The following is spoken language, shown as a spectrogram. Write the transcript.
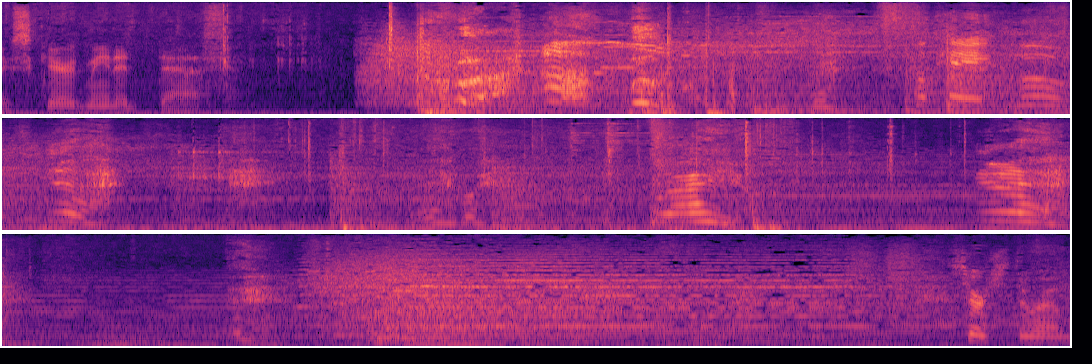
Nearly scared me to death. Okay, move. Where are you? Search the room.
